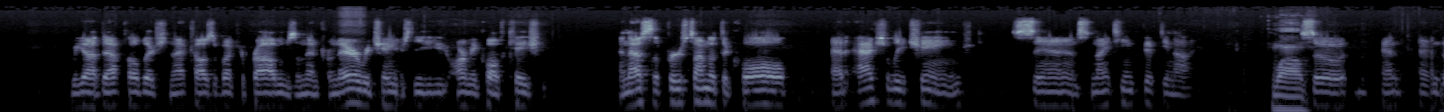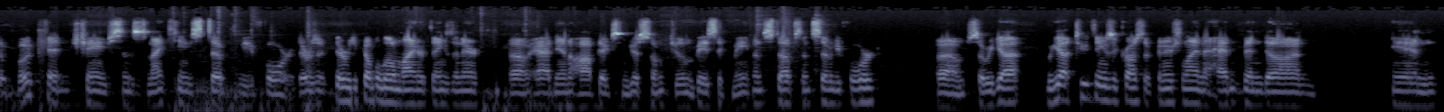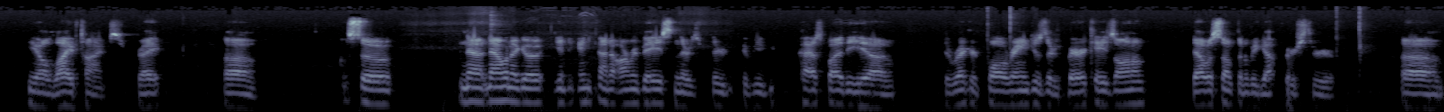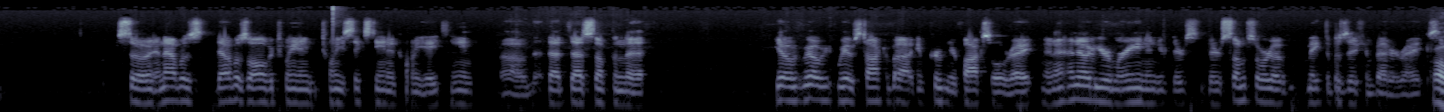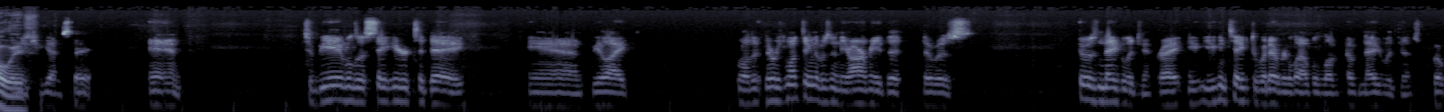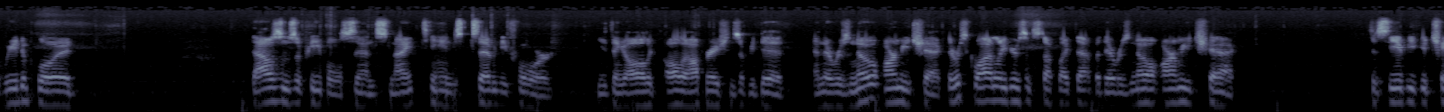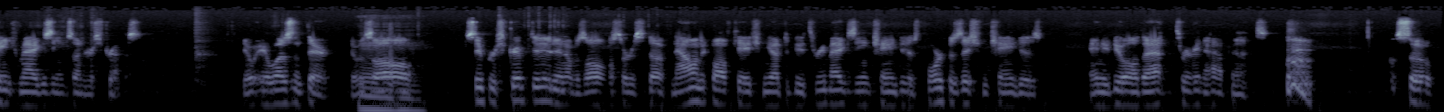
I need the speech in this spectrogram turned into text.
We got that published, and that caused a bunch of problems. And then from there, we changed the Army qualification. And that's the first time that the qual had actually changed since 1959. Wow. So, and and the book had changed since 1974. There was a, there was a couple little minor things in there, uh, adding in optics and just some some basic maintenance stuff since '74. Um, so we got we got two things across the finish line that hadn't been done in you know lifetimes, right? Um, so now now when I go in any kind of army base and there's there if you pass by the uh, the record fall ranges, there's barricades on them. That was something we got pushed through. Um, so, and that was that was all between 2016 and 2018. Uh, that, that that's something that you know we, we always talk about improving your foxhole, right? And I, I know you're a Marine, and there's there's some sort of make the position better, right? Something Always. you got to say. And to be able to sit here today and be like, well, there was one thing that was in the army that that was it was negligent, right? You, you can take to whatever level of, of negligence, but we deployed thousands of people since 1974. You think all the, all the operations that we did, and there was no army check. There were squad leaders and stuff like that, but there was no army check to see if you could change magazines under stress. It, it wasn't there. It was hmm. all super scripted, and it was all sort of stuff. Now in the qualification, you have to do three magazine changes, four position changes, and you do all that in three and a half minutes. so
